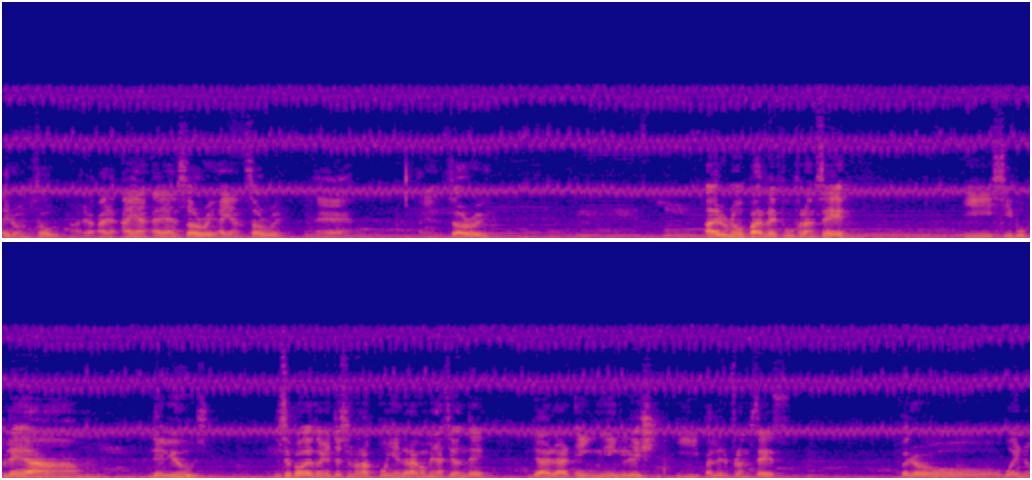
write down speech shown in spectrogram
I don't. I, am sorry, I am sorry. Eh, I am sorry. I don't know parler pour français. Y si vous plaît, um, de views. No sé por qué coño te suena la puñetera combinación de de hablar en inglés y hablar francés. Pero bueno.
